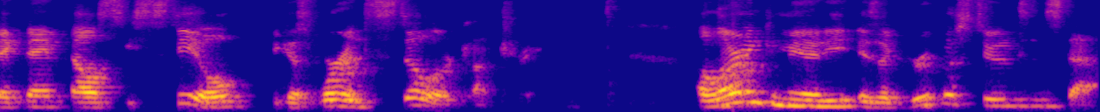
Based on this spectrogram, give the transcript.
nicknamed LC Steel because we're in Steeler country. A learning community is a group of students and staff,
